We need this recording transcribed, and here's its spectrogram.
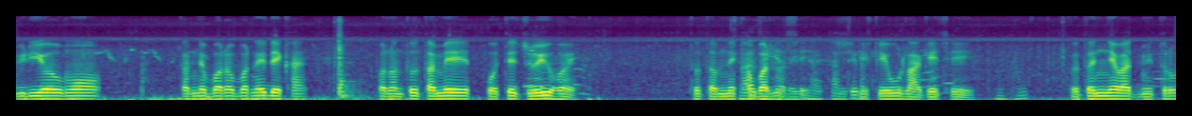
વિડીયોમાં તમને બરાબર નહીં દેખાય, પરંતુ તમે પોતે જોયું હોય તો તમને ખબર હશે કે કેવું લાગે છે. તો ધન્યવાદ મિત્રો.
